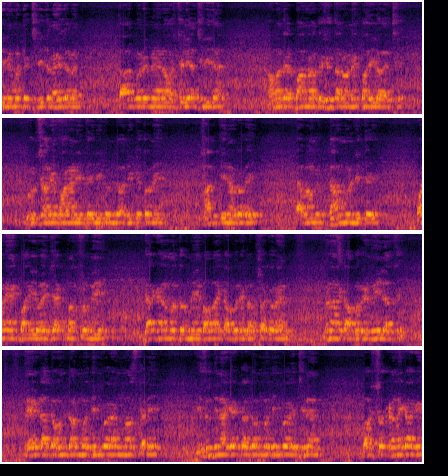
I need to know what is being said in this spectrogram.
দিনের মধ্যে সিটিজেন হয়ে যাবেন। তারপরে মেয়েরা অস্ট্রেলিয়া সিটিজেন আমাদের বাংলাদেশে তার অনেক বাড়ি রয়েছে। গুলশানে, বনানীতে, নিকুঞ্জ, নিকেতনে, শান্তিনগরে এবং ধানমন্ডিতে অনেক বাড়ি রয়েছে, একমাত্র মেয়ে। দেখার মতো মেয়ে বাবায় কাপড়ের ব্যবসা করেন, ওনার কাপড়ের মিল আছে। মেয়েটা যখন জন্মদিন করেন মাঝখানে, কিছুদিন আগে একটা জন্মদিন করেছিলেন বৎসরখানেক আগে।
